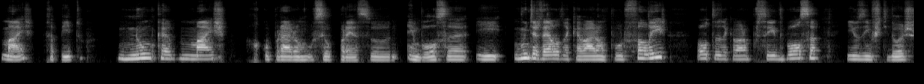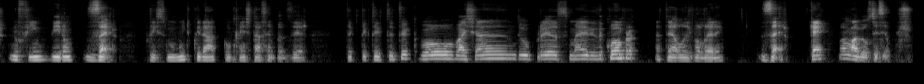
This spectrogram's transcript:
mais, repito, nunca mais recuperaram o seu preço em bolsa e muitas delas acabaram por falir, outras acabaram por sair de bolsa e os investidores no fim viram zero. Por isso, muito cuidado com quem está sempre a dizer tic, tic, tic, tic, tic, vou baixando o preço médio de compra até elas valerem zero. Ok? Vamos lá ver os exemplos.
